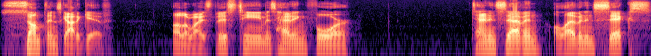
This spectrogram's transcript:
something's got to give. Otherwise, this team is heading for 10 and 7, 11 and 6,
